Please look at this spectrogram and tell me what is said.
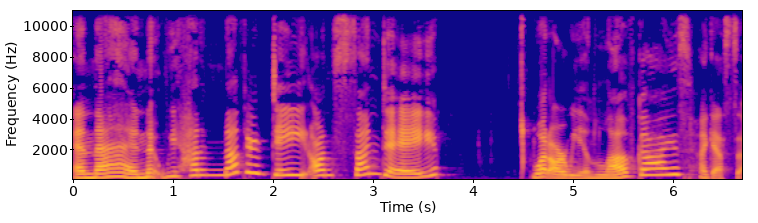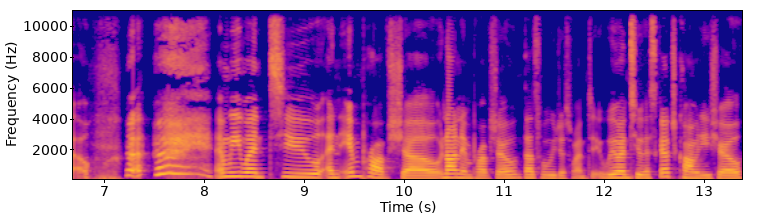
And then we had another date on Sunday what are we in love, guys? I guess so. and we went to an improv show, not an improv show, that's what we just went to. We went to a sketch comedy show,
